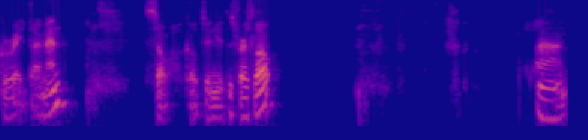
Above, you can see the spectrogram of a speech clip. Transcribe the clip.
Great, I'm in. So I'll go to Newton's first law. And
